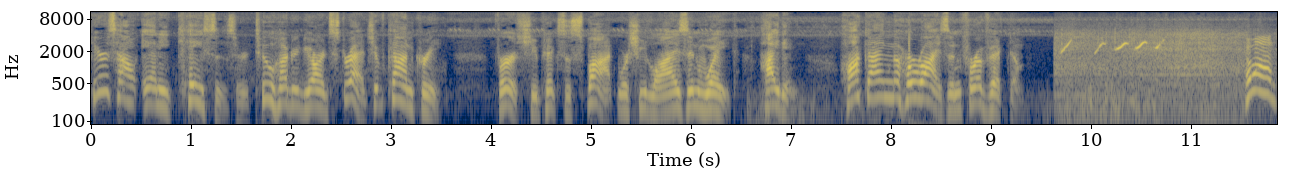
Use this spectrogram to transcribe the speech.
Here's how Annie cases her 200 yard stretch of concrete. First, she picks a spot where she lies in wait, hiding, hawkeyeing the horizon for a victim. Come on.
